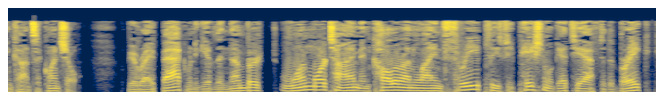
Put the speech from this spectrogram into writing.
inconsequential. Be right back. I'm going to give the number one more time and caller on line three. Please be patient. We'll get to you after the break.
